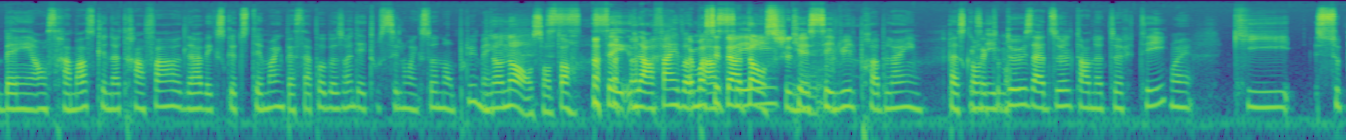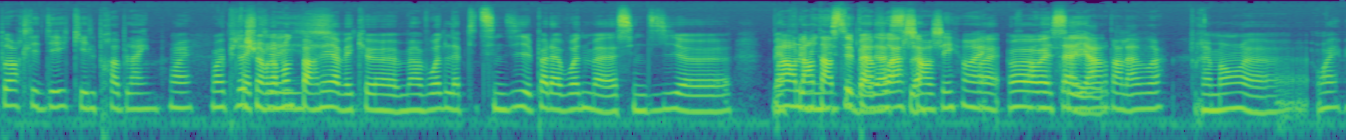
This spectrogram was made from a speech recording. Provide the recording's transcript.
ben on se ramasse que notre enfant, là, avec ce que tu témoignes, parce que ça n'a pas besoin d'être aussi loin que ça non plus. Mais non, non, on s'entend. L'enfant, il va Moi, penser que c'est lui le problème. Parce qu'on est deux adultes en autorité qui supportent l'idée qui est le problème. Oui, ouais, puis là, je viens vraiment de parler avec euh, ma voix de la petite Cindy et pas la voix de ma Cindy. Euh, ouais, on l'a entendu, ta voix changer. Ouais, ouais, ouais, ouais c'est ailleurs dans la voix. Vraiment, euh, ouais.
